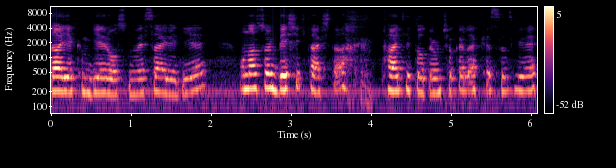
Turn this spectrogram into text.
daha yakın bir yer olsun vesaire diye. Ondan sonra Beşiktaş'ta Fatih'te oturuyorum çok alakasız bir yer.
